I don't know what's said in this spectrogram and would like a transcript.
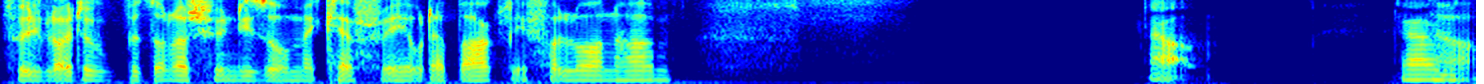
für die Leute besonders schön, die so McCaffrey oder Barkley verloren haben. Ja. Ja, Ja.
